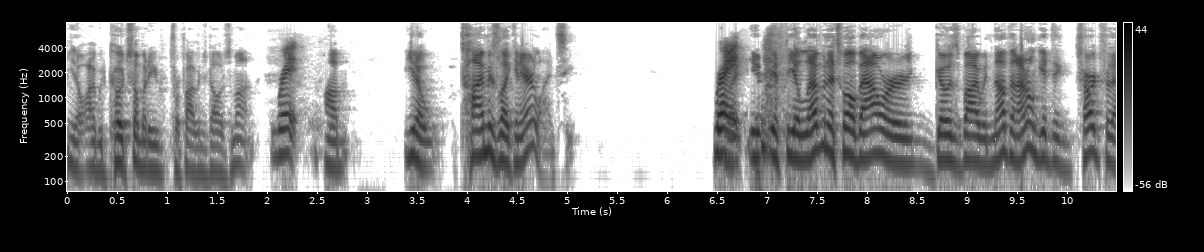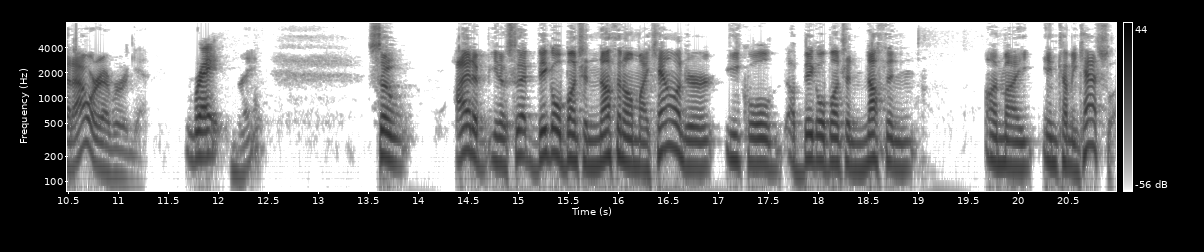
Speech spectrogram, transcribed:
You know, I would coach somebody for five hundred dollars a month. Right. Um, you know, time is like an airline seat. Right. If, if the eleven to twelve hour goes by with nothing, I don't get to charge for that hour ever again. Right. Right. So I had a you know so that big old bunch of nothing on my calendar equaled a big old bunch of nothing on my incoming cash flow.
